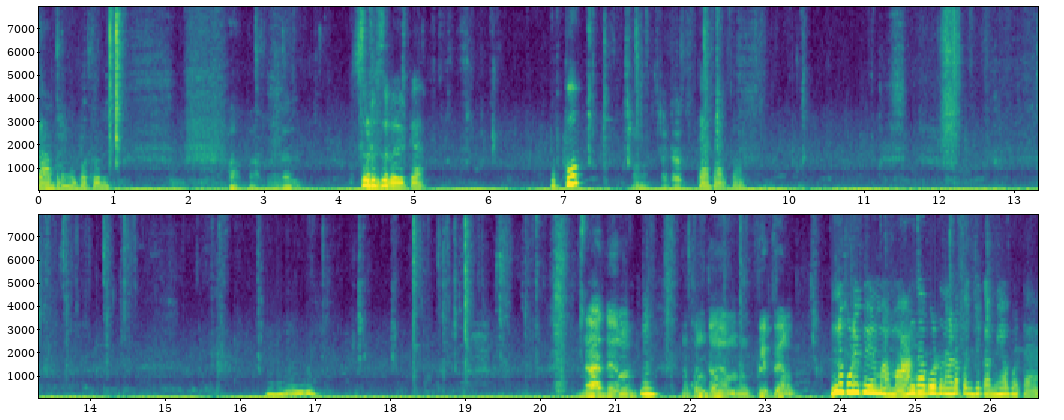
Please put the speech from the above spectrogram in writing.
சாப்பிடுங்க போட்டு சுடு சுடு இருக்கா? உப்பு. கரெக்டாக இருக்கா? கொஞ்சம் புளிப்பு வேணும். இன்னும் புளிப்பு வேணுமா? மாங்காய் போடுறதுனால கொஞ்சம் கம்மியாக போட்டேன்.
